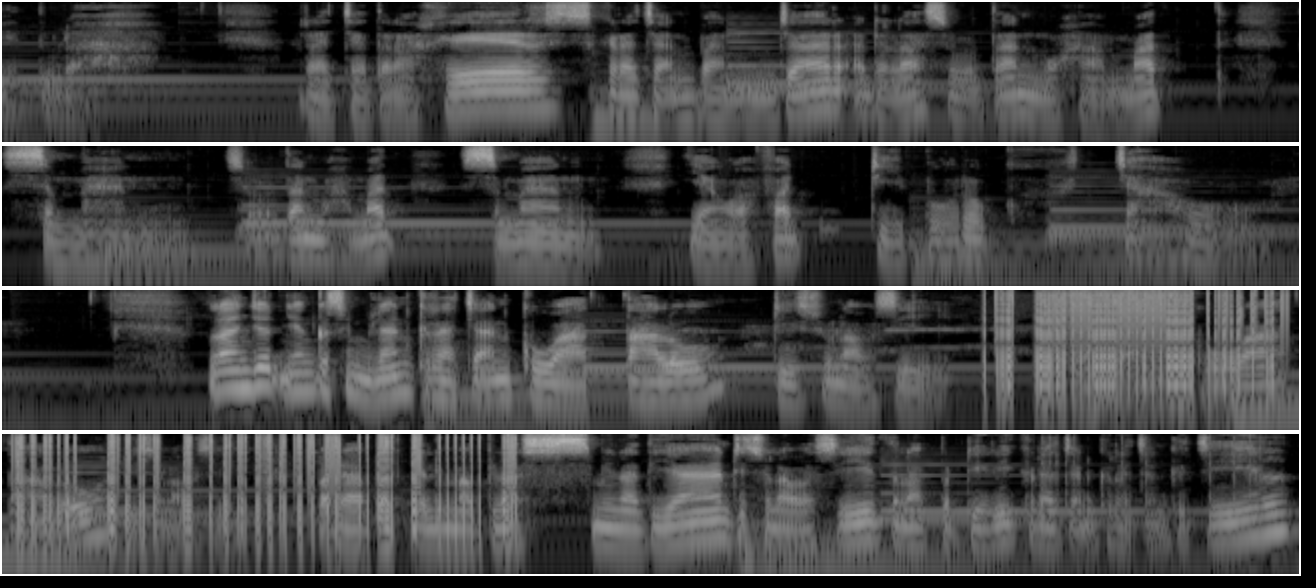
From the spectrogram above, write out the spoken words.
Itulah. Raja terakhir kerajaan Banjar adalah Sultan Muhammad Seman. Sultan Muhammad Seman yang wafat di Puruk Cahu. Lanjut yang kesembilan kerajaan Kuatalo di Sulawesi. Kuatalo pada abad ke-15 Minatia di Sulawesi telah berdiri kerajaan-kerajaan kecil,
